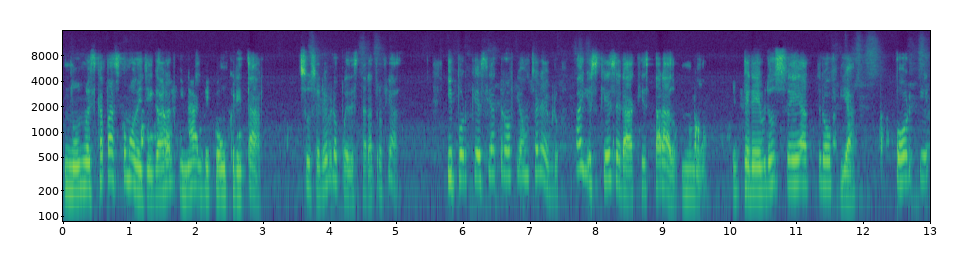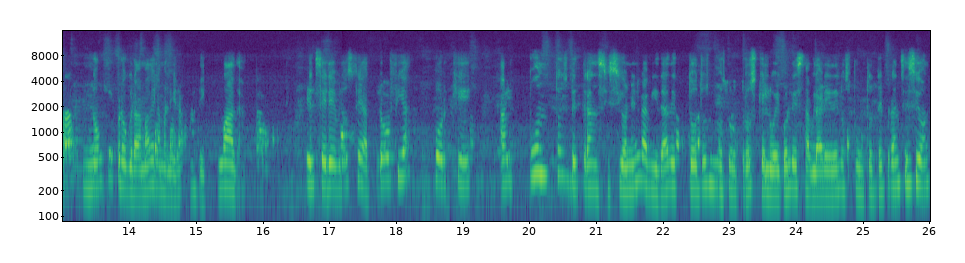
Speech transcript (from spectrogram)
no, no es capaz como de llegar al final, de concretar, su cerebro puede estar atrofiado. ¿Y por qué se atrofia un cerebro? Ay, es que será que es parado. No, el cerebro se atrofia porque no se programa de la manera adecuada. El cerebro se atrofia porque hay puntos de transición en la vida de todos nosotros, que luego les hablaré de los puntos de transición,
